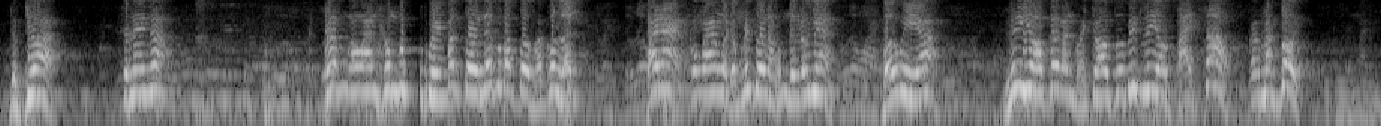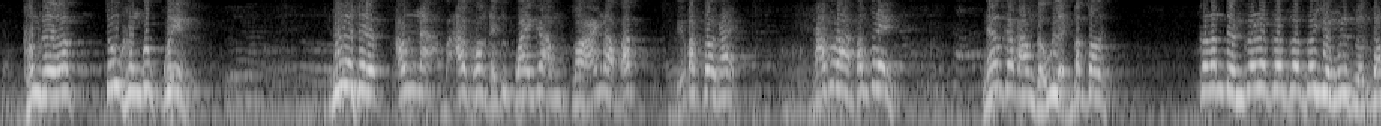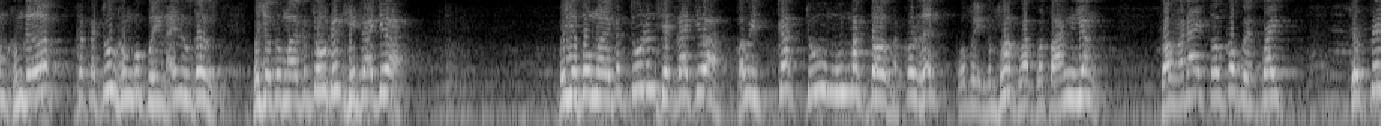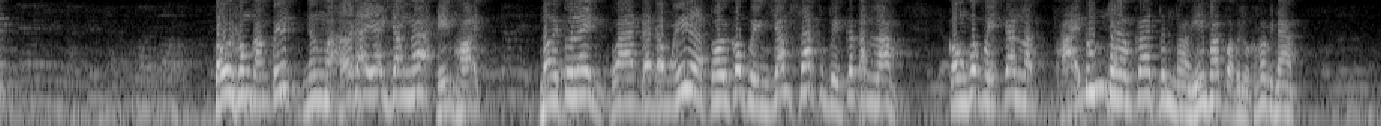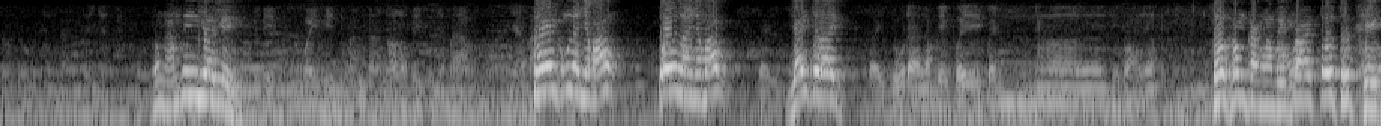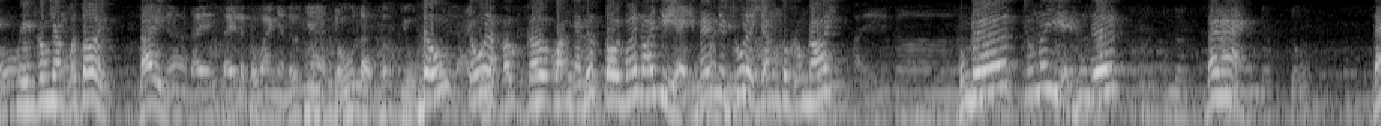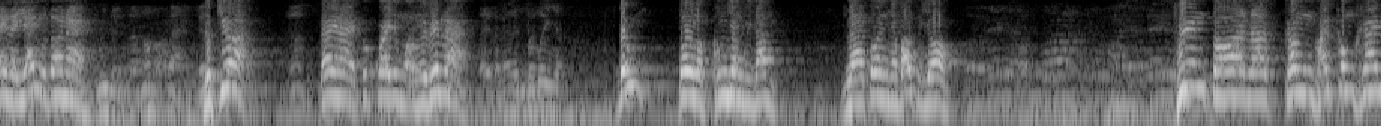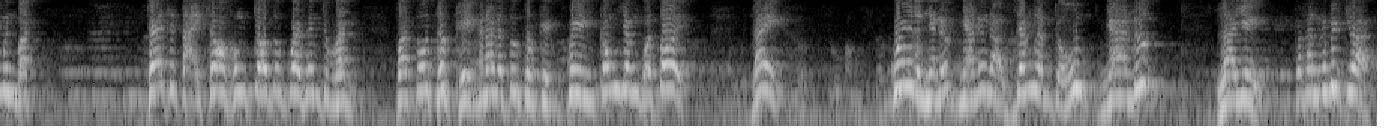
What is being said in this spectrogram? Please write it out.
Được chưa? Cho nên đó các công an không có quyền bắt tôi, nếu có bắt tôi phải có lệnh. Đây nè, công an mà động đến tôi là không được đâu nha. Bởi vì á, lý do các anh phải cho tôi biết lý do tại sao các bắt tôi. Không được, chú không có quyền đưa sẽ được ông nào áo khoan để tôi quay cái ông tòa án nào bắt để bắt tôi ngay. Thả tôi ra bắt tôi đi. Nếu các ông đủ lệnh bắt tôi các ông đừng có, có, có, có dùng lực lượng đông không được. Các, các chú không có quyền đẩy lưu tôi. Bây giờ tôi mời các chú đứng xịt ra chưa? Bây giờ tôi mời các chú đứng xịt ra chưa? Bởi vì các chú muốn bắt tôi phải có lệnh của viện kiểm soát hoặc của tòa án nhân dân. Còn ở đây tôi có quyền quay trực tiếp. Tôi không cần biết nhưng mà ở đây dân á, điện thoại mời tôi lên. Và đã đồng ý là tôi có quyền giám sát cái việc các anh làm. Còn có việc các anh làm phải đúng theo cái tinh thần hiến pháp và luật pháp Việt Nam. Không hẳn lý do gì? Cái tôi cũng là nhà báo. Tôi là nhà báo. Giấy tôi đây. Vậy chú đã làm việc với bên uh, tôi không cần làm việc với tôi thực hiện quyền công dân của tôi đây. Đây đây là cơ quan nhà nước nha. Chú là bất dù đúng chú là cơ, cơ quan nhà nước. Tôi mới nói như vậy. Nếu như chú là dân tôi không nói. Phải ờ, không được chú nói như vậy không được. không được. Đây nè. Không đây là giấy của tôi nè. Là được chưa? Nhá, đây này tôi quay cho mọi người biết nè. Là minh. đúng tôi là công dân Việt Nam. Là tôi là nhà báo tự do. Phiên tòa là cần phải công khai minh bạch thế thì tại sao không cho tôi quay phim chụp hình? Và tôi thực hiện, ở đây là tôi thực hiện quyền công dân của tôi. Đây, quy định nhà nước nhà nước nào dân làm chủ, nhà nước là gì? Các anh có biết chưa?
